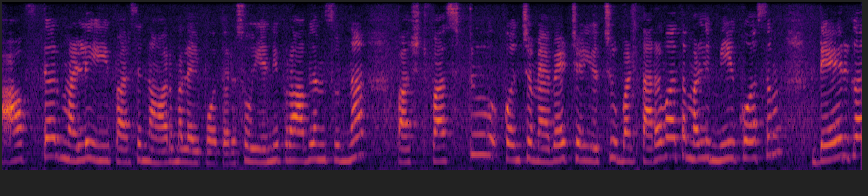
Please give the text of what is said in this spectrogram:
ఆఫ్టర్ మళ్ళీ ఈ పర్సన్ నార్మల్ అయిపోతారు. సో ఎన్ని ప్రాబ్లమ్స్ ఉన్నా ఫస్ట్ ఫస్ట్ కొంచెం అవాయిడ్ చేయొచ్చు. బట్ తర్వాత మళ్ళీ మీకోసం డేర్గా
